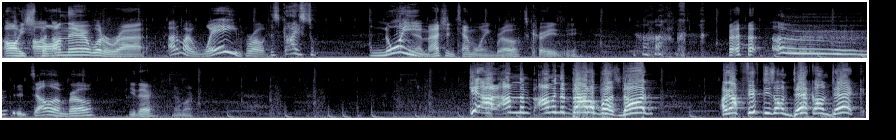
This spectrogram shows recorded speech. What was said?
Oh, he thought- spawned there. What a rat. Out of my way, bro. This guy's so annoying. Yeah, imagine Temwing, bro. It's crazy. you tell him, bro. You there? Never mind. Get out! I'm the I'm in the battle bus, dog. I got 50's on deck, on deck.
